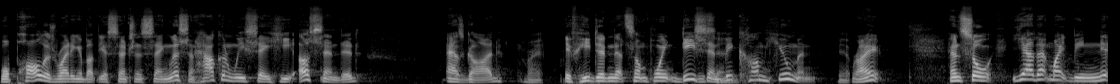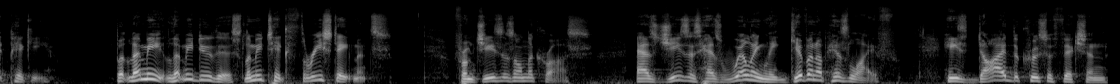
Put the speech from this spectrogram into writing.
Well, Paul is writing about the ascension, saying, Listen, how can we say he ascended as God right. if he didn't at some point descend, descend. become human, yep. right? And so, yeah, that might be nitpicky, but let me, let me do this. Let me take three statements from Jesus on the cross as Jesus has willingly given up his life. He's died the crucifixion,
